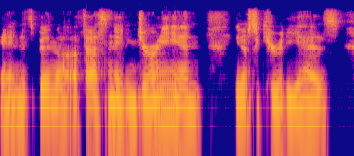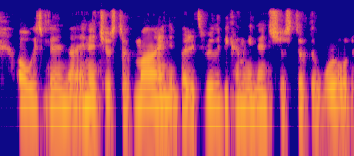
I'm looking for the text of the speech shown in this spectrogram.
And it's been a fascinating journey. And you know, security has always been an interest of mine, but it's really becoming an interest of the world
